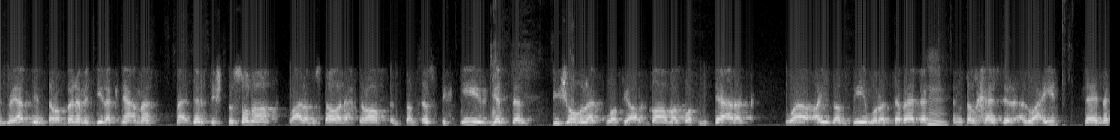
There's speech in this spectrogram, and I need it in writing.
إنه يا ابني أنت ربنا مديلك نعمة ما قدرتش تصونها وعلى مستوى الاحتراف أنت نقصت كتير جدا في شغلك وفي أرقامك وفي سعرك وأيضا في مرتباتك. أنت الخاسر الوحيد لأنك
